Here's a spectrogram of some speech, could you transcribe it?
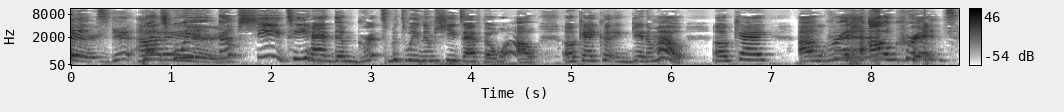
here. sheets. Get out of between here. them sheets. He had them grits between them sheets after a while. Okay, couldn't get them out. Okay, I'll grit. I'll grit.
